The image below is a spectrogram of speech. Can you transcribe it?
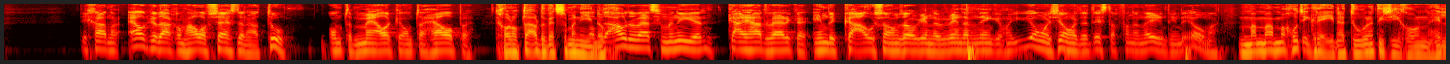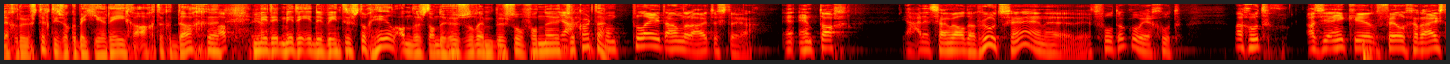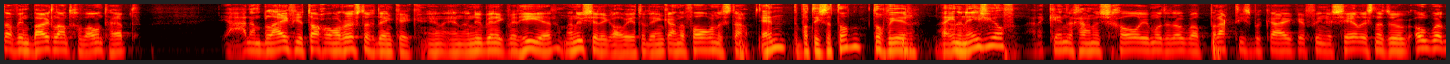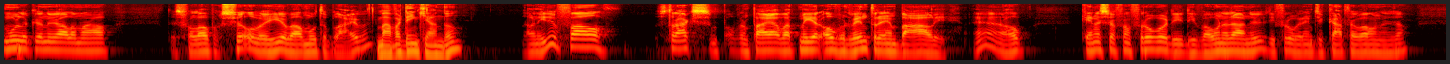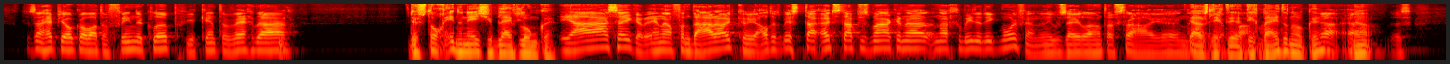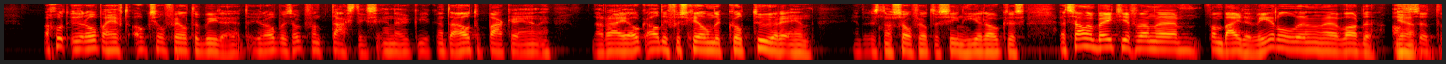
die gaat nog elke dag om half zes er naartoe. Om te melken, om te helpen. Gewoon op de ouderwetse manier op nog? Op de ouderwetse manier, keihard werken, in de kou, soms ook in de winter. En dan denk je van, jongens, jongens, dat is toch van de 19e eeuw, man. Maar, maar, maar goed, ik reed naartoe en het is hier gewoon heel erg rustig. Het is ook een beetje een regenachtige dag. Ja. midden, midden in de winter is toch heel anders dan de huzzel en bussel van uh, ja, Jakarta? compleet ander uiterste, ja. En, en toch, ja, dit zijn wel de roots, hè. En uh, het voelt ook wel weer goed. Maar goed, als je één keer veel gereisd of in het buitenland gewoond hebt... Ja, dan blijf je toch onrustig, denk ik. En, en, nu ben ik weer hier, maar nu zit ik alweer te denken aan de volgende stap. En, wat is dat dan? Toch weer naar nou, Indonesië of? De kinderen gaan naar school, je moet het ook wel praktisch bekijken. Financieel is natuurlijk ook wat moeilijker nu allemaal. Dus voorlopig zullen we hier wel moeten blijven. Maar waar denk je aan dan? Nou, in ieder geval straks over een paar jaar wat meer overwinteren in Bali. Een hoop kennissen van vroeger, die, die wonen daar nu. Die vroeger in Jakarta wonen en zo. Dus dan heb je ook al wat een vriendenclub. Je kent de weg daar. Dus toch Indonesië blijft lonken? Ja, zeker. En dan van daaruit kun je altijd weer uitstapjes maken naar, naar gebieden die ik mooi vind. Nieuw-Zeeland, Australië. En ja, dat ligt Japan. dichtbij dan ook, hè? Ja, ja. ja. Dus, maar goed, Europa heeft ook zoveel te bieden. Europa is ook fantastisch. En uh, je kunt de auto pakken en uh, dan rij je ook al die verschillende culturen in. En er is nog zoveel te zien hier ook. Dus het zal een beetje van, uh, van beide werelden worden. Als ja. het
